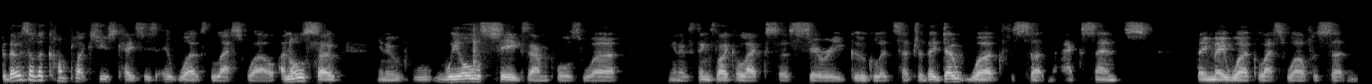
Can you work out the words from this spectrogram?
But those other complex use cases, it works less well. And also, you know, we all see examples where, you know, things like Alexa, Siri, Google, etc. They don't work for certain accents. They may work less well for certain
